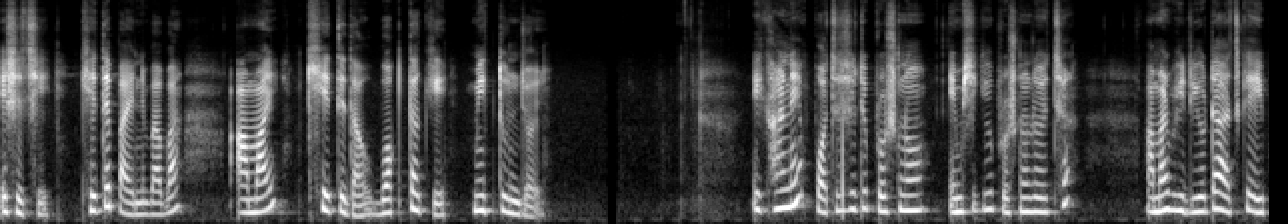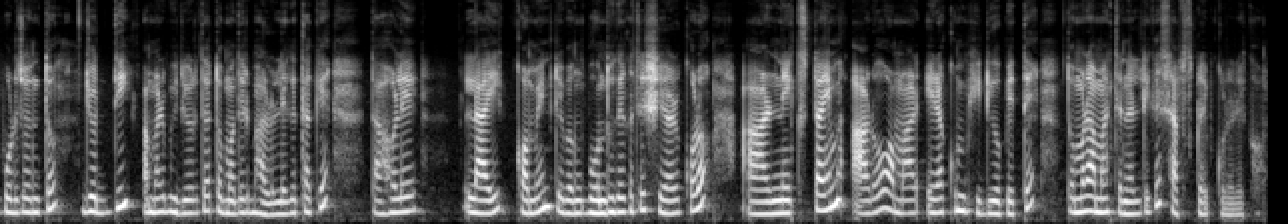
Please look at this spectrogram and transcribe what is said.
এসেছি। খেতে পাইনি বাবা। আমায় খেতে দাও। বক্তাকে, মৃত্যুঞ্জয়। এখানে পঁচাশিটি প্রশ্ন, এমসিকিউ প্রশ্ন রয়েছে। আমার ভিডিওটা আজকে এই পর্যন্ত। যদি আমার ভিডিওটা তোমাদের ভালো লেগে থাকে, তাহলে লাইক, কমেন্ট এবং বন্ধুদের কাছে শেয়ার করো। আর নেক্সট টাইম আরও আমার এরকম ভিডিও পেতে তোমরা আমার চ্যানেলটিকে সাবস্ক্রাইব করে রেখো।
